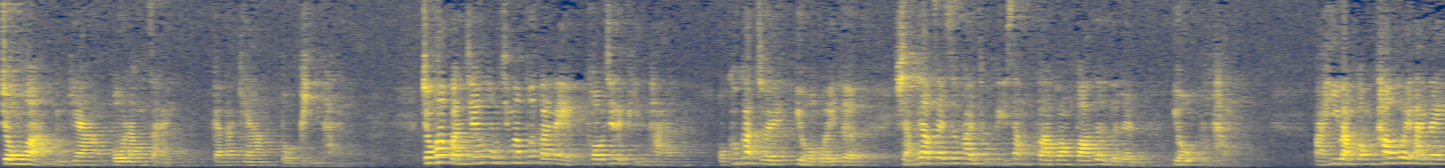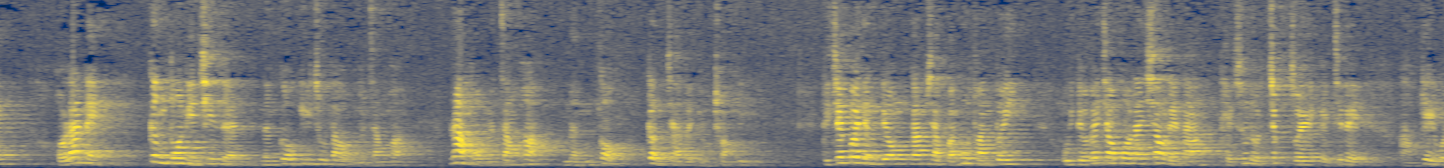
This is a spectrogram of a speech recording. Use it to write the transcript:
彰化毋惊无人才，敢若惊无平台。彰化县政府今麦不单的铺这个平台，我更加多有为的想要在这块土地上发光发热的人有舞台。把希望讲透过安尼，让咱更多年轻人能够挹注到我们彰化，让我们彰化能够更加的有创意。在这过程中，感谢管护团队为着要照顾咱少年人，提出了足多的这个啊计划，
